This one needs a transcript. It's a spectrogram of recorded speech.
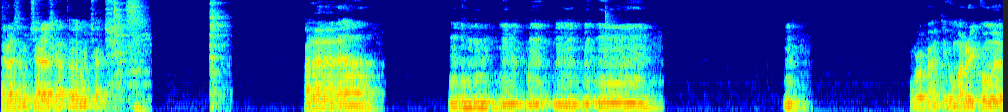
Gracias, muchas gracias a todos, muchachos. Pararara. Mm, mm, mm, mm, mm, aguacatico más rico, men.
